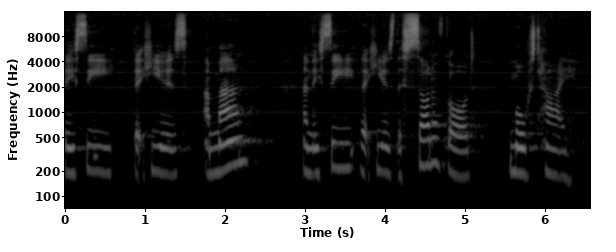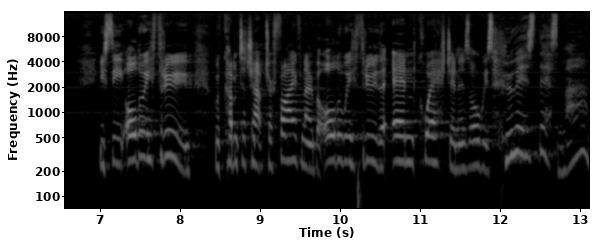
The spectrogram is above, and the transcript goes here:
They see that he is a man, and they see that he is the Son of God Most High. You see, all the way through, we've come to chapter 5 now, but all the way through, the end question is always who is this man?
